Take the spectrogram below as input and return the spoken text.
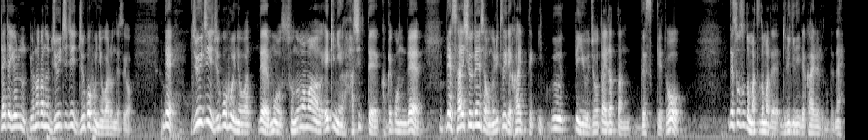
大体夜の夜中の11時15分に終わるんですよ。で11時15分に終わってもうそのまま駅に走って駆け込んでで最終電車を乗り継いで帰っていくっていう状態だったんですけどでそうすると松戸までギリギリで帰れるのでね。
